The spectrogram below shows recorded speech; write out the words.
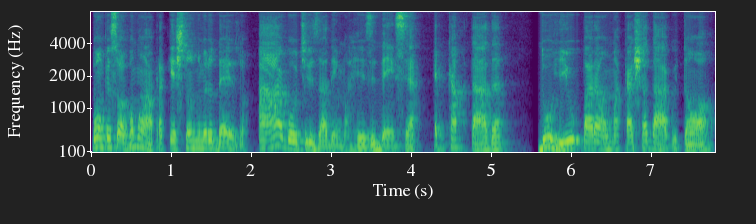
Bom, pessoal, vamos lá para a questão número 10. Ó. A água utilizada em uma residência é captada do rio para uma caixa d'água. Então, ó,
